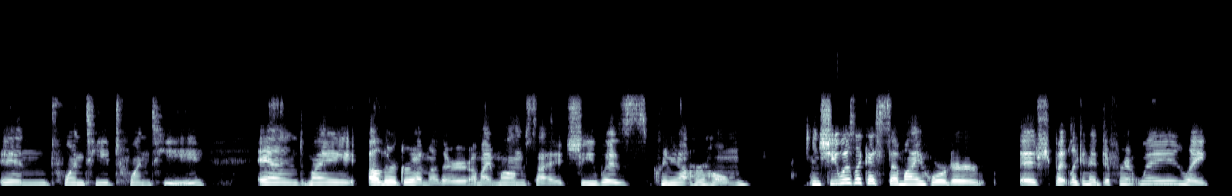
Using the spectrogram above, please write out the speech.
in 2020 and my other grandmother on my mom's side, she was cleaning out her home. And she was like a semi hoarder ish, but like in a different way. Like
